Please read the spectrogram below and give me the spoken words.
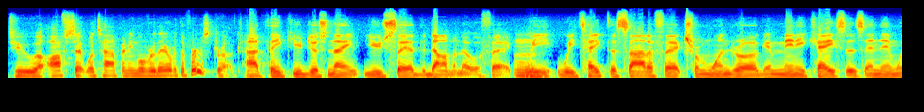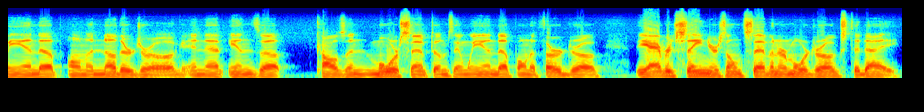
to offset what's happening over there with the first drug. I think you just named you said the domino effect. Mm. We we take the side effects from one drug in many cases and then we end up on another drug and that ends up causing more symptoms and we end up on a third drug. The average senior is on 7 or more drugs today.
